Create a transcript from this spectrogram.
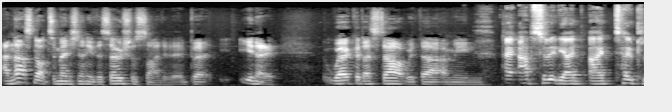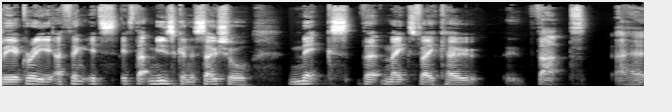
And that's not to mention any of the social side of it but you know where could I start with that? I mean, absolutely, I I totally agree. I think it's it's that music and the social mix that makes Vaco that uh,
